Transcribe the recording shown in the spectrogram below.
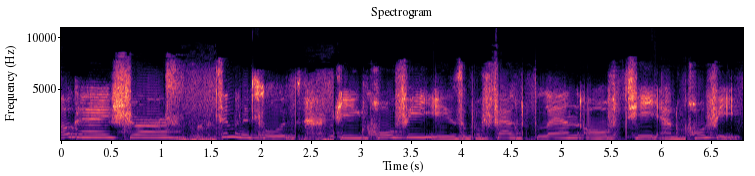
Okay, sure. Simply put, tea coffee is a perfect blend of tea and coffee.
